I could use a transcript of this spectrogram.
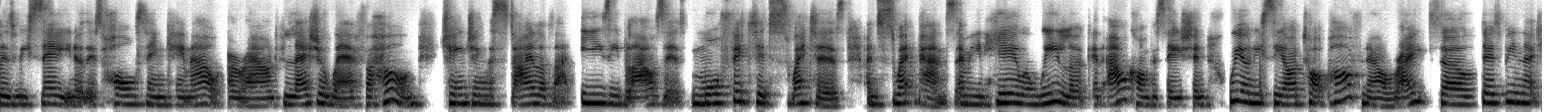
as we say, you know, this whole thing came out around leisure wear for home, changing the style of that, easy blouses, more fitted sweaters and sweatpants. I mean, here when we look at our conversation, we only see our top half now, right? So there's been that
